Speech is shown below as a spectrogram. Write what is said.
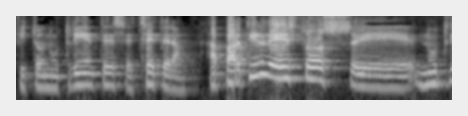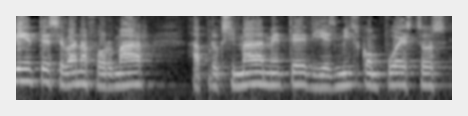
fitonutrientes, etcétera. A partir de estos eh, nutrientes se van a formar aproximadamente 10.000 compuestos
